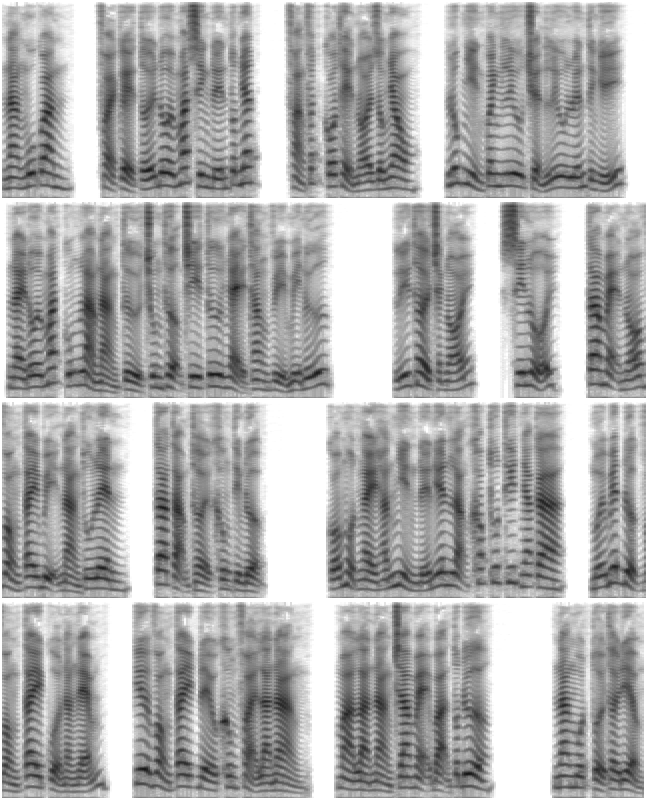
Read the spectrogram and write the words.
Nàng ngũ quan, phải kể tới đôi mắt sinh đến tốt nhất, phảng phất có thể nói giống nhau, lúc nhìn quanh lưu chuyển lưu luyến tình ý, này đôi mắt cũng làm nàng từ trung thượng chi tư nhảy thăng vì mỹ nữ. Lý Thời Trạch nói, xin lỗi, ta mẹ nó vòng tay bị nàng thu lên, ta tạm thời không tìm được. Có một ngày hắn nhìn đến yên lặng khóc thút thít nhã ca, mới biết được vòng tay của nàng ném, kia vòng tay đều không phải là nàng, mà là nàng cha mẹ bạn tốt đưa. Nàng một tuổi thời điểm,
